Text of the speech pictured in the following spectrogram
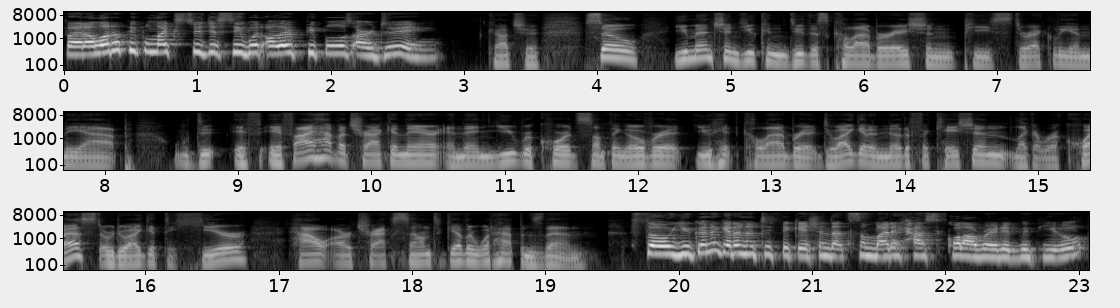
But a lot of people likes to just see what other people's are doing. Gotcha. So you mentioned you can do this collaboration piece directly in the app. Do, if if I have a track in there and then you record something over it, you hit collaborate. Do I get a notification like a request, or do I get to hear how our tracks sound together? What happens then? So you're gonna get a notification that somebody has collaborated with you,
